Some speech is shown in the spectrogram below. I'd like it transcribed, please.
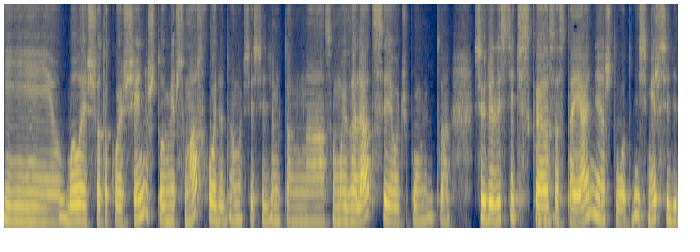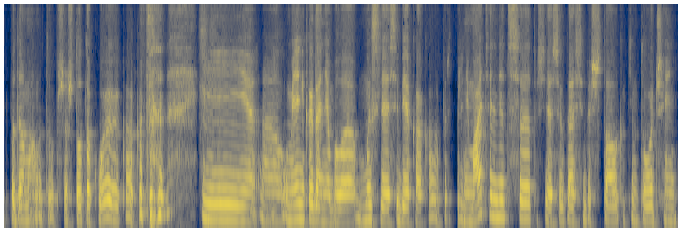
И было еще такое ощущение, что мир с ума сходит, да, мы все сидим там на самоизоляции. Я очень помню это сюрреалистическое mm-hmm. состояние, что вот весь мир сидит по домам. Это вообще что такое, как это? И э, у меня никогда не было мысли о себе как о предпринимательнице. То есть я всегда себя считала каким-то очень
